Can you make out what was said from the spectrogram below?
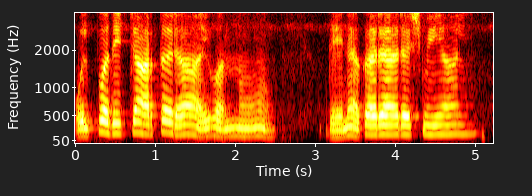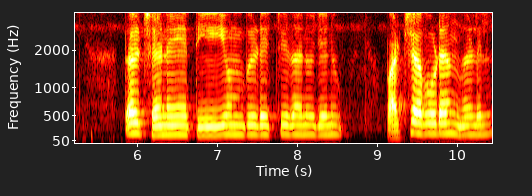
ഉൽപ്പതിച്ചാർത്തരായി വന്നു. ദിനകര രശ്മിയാൽ തൽക്ഷണേ തീയും പിടിച്ചിതനുജനു പക്ഷപുടങ്ങളിൽ.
